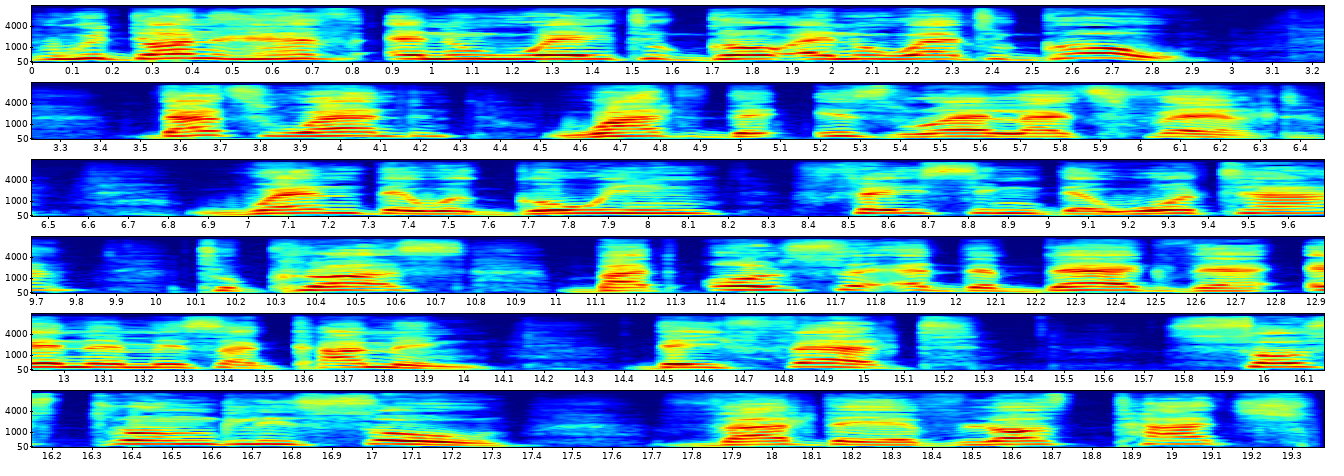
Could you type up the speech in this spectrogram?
we don't have any way to go, anywhere to go. That's when what the Israelites felt when they were going facing the water to cross, but also at the back, their enemies are coming. They felt so strongly so that they have lost touch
